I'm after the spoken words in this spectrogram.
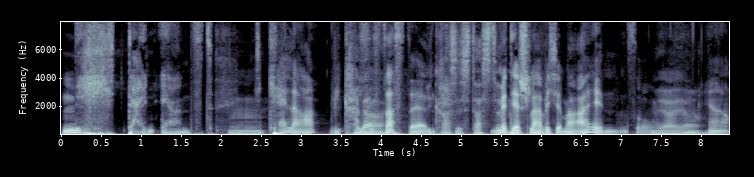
nicht dein Ernst. Die Keller, wie krass Mhm. Keller. ist das denn? Wie krass ist das denn? Mit der schlafe ich immer ein. So. ja, ja. Ja.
